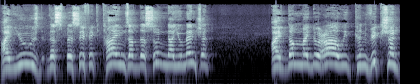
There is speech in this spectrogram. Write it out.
I've used the specific times of the sunnah you mentioned. I've done my dua with conviction.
